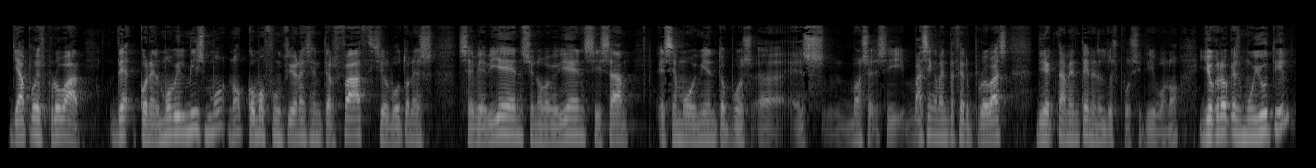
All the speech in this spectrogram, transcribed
ya puedes probar con el móvil mismo ¿no? cómo funciona esa interfaz, si el botón se ve bien, si no ve bien, si esa, ese movimiento pues eh, es, no sé, si básicamente hacer pruebas directamente en el dispositivo. ¿no? Yo creo que es muy útil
